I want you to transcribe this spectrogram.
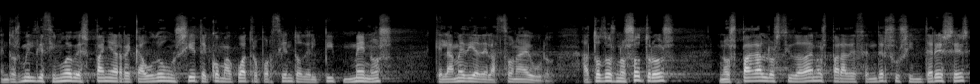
En 2019 España recaudó un 7,4% del PIB menos que la media de la zona euro. A todos nosotros nos pagan los ciudadanos para defender sus intereses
